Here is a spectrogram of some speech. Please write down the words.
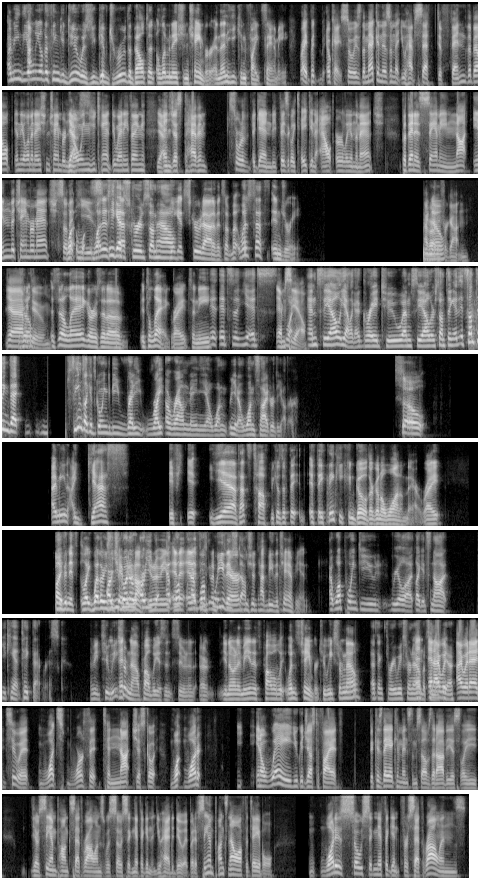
I mean, the only other thing you do is you give Drew the belt at Elimination Chamber, and then he can fight Sami. right, but okay, so is the mechanism that you have Seth defend the belt in the elimination chamber, Yes. knowing he can't do anything, Yeah. and just have him sort of again be physically taken out early in the match? But then is Sami not in the chamber match so what, that he's what is he gets screwed somehow? he gets screwed out of it. So, but what's Seth's injury? I've know. already forgotten. Yeah, Is it we a- do. Is it a leg or is it a? It's a leg, right? It's a knee. It, it's a yeah, it's what, MCL. MCL, yeah, like a grade two MCL or something. It, it's something that seems like it's going to be ready right around Mania, one you know, one side or the other. So, I mean, I guess if it, yeah, that's tough because if they if they think he can go, they're gonna want him there, right? But Even if like whether he's are a you champion gonna- or not, are you, you know what I mean? at And, and if he's gonna be there, stop? he should have, be the champion. At what point do you realize like it's not you can't take that risk? I mean, two eh, weeks It- from now probably isn't soon, or you know what I mean? It's probably when's Chamber? Two weeks from now? I think three weeks from now, and, but and I would yeah. I would add to it what's worth it to not just go what what in a way you could justify it because they had convinced themselves that obviously you know CM Punk Seth Rollins was so significant that you had to do it but if CM Punk's now off the table what is so significant for Seth Rollins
